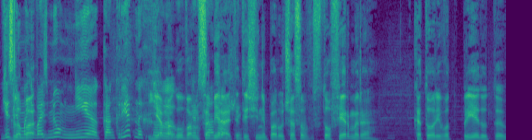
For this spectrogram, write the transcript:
если мы глоба- не возьмем не конкретных Я э, могу вам собирать в персонажей. течение пару часов 100 фермеров, которые вот приедут э,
